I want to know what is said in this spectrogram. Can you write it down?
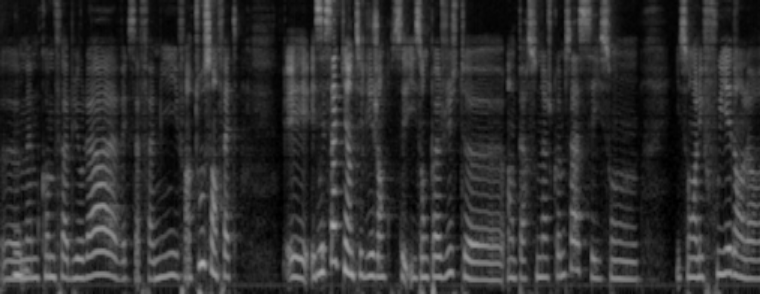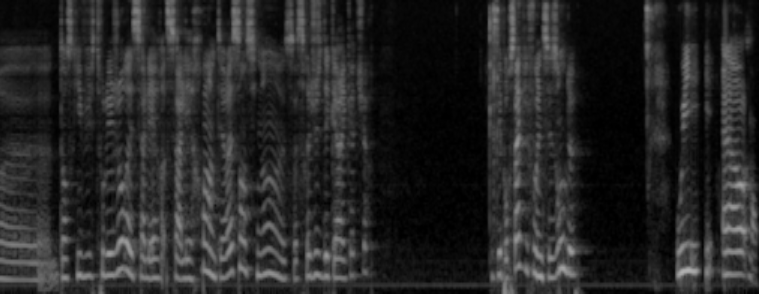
euh, Mm. même comme Fabiola avec sa famille. Enfin, tous en fait. Et, et c'est ça qui est intelligent. C'est, ils ont pas juste un personnage comme ça. C'est, ils, sont, ils sont allés fouiller dans, leur, dans ce qu'ils vivent tous les jours et ça les, ça les rend intéressants. Sinon, ça serait juste des caricatures. Et c'est pour ça qu'il faut une saison 2. Oui, alors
